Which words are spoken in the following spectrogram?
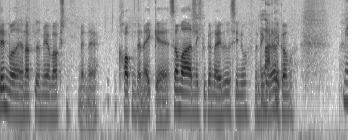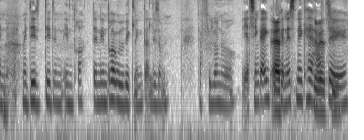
den måde er jeg nok blevet mere voksen, men øh, kroppen den er ikke øh, så meget, at den ikke begynder at ældes endnu, men det Nej. kan være, det kommer. Men, øh, men det, det er den indre, den indre udvikling, der ligesom der fylder noget. Jeg tænker ikke, du ja, kan næsten ikke have haft øh,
